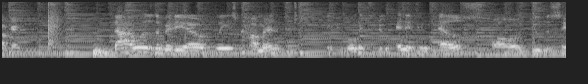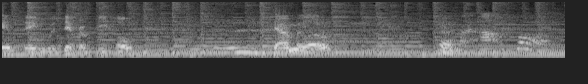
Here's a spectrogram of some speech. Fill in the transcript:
Okay, that was the video. Please comment if you want me to do anything else or do the same thing with different people down below. My apple.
